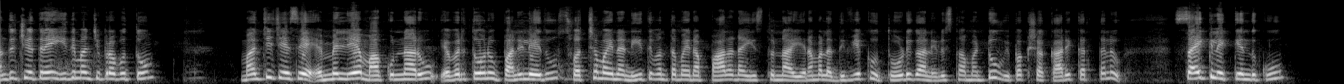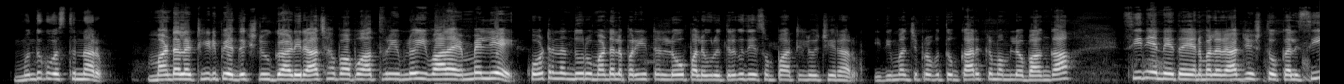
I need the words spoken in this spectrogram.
అందుచేతనే ఇది మంచి ప్రభుత్వం. మంచి చేసే ఎమ్మెల్యే మాకున్నారు. ఎవరితోనూ పని లేదు. స్వచ్ఛమైన నీతివంతమైన పాలన ఇస్తున్న యనమల దివ్యకు తోడుగా నిలుస్తామంటూ విపక్ష కార్యకర్తలు సైకిల్ ఎక్కేందుకు ముందుకు వస్తున్నారు. మండల టీడీపీ అధ్యక్షుడు గాడి రాజాబాబు ఆధ్వర్యంలో ఇవాళ ఎమ్మెల్యే కోటనందూరు మండల పర్యటనలో పలువురు తెలుగుదేశం పార్టీలో చేరారు. ఇది మంచి ప్రభుత్వం కార్యక్రమంలో భాగంగా సీనియర్ నేత యనమల రాజేష్తో కలిసి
